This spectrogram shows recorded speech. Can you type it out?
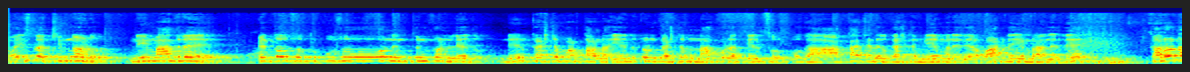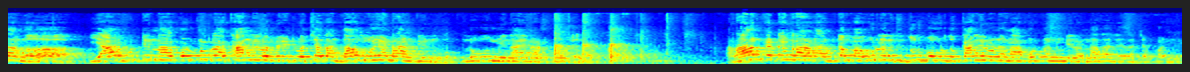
వయసులో చిన్నోడు నీ మాదిరే పెద్దోళ్ళు సొత్తు కూసో నేను తినుకొని లేదు. నేను కష్టపడతా ఉన్నా. ఎదుటోని కష్టం నాకు కూడా తెలుసు. ఒక అక్క చెల్లెల కష్టం ఏమనేది ఆ వాటిలో ఏం రానేది కరోనాలో యాడ పుట్టిన నా కొడుకులు రా కాలనీలో మీరు ఇట్లా వచ్చేదాన్ని దావు మూయండి రా అంటే నువ్వు. నువ్వు మీ నాయన ఆడ రాను రాళ్ళు కట్టండి రా ఆడ. అంటే మా ఊర్లో నుంచి దూరిపోకూడదు. కాలనీలో ఉన్న నా కొడుకుని మీరు అన్నారా లేదా చెప్పండి?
